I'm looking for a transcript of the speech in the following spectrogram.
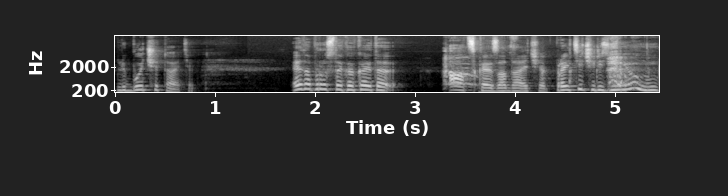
любой читатель. Это просто какая-то адская задача. Пройти через нее ну,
